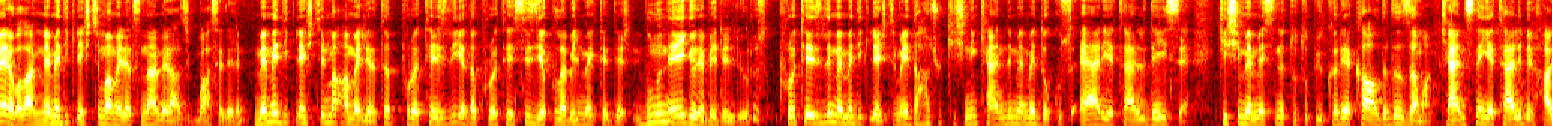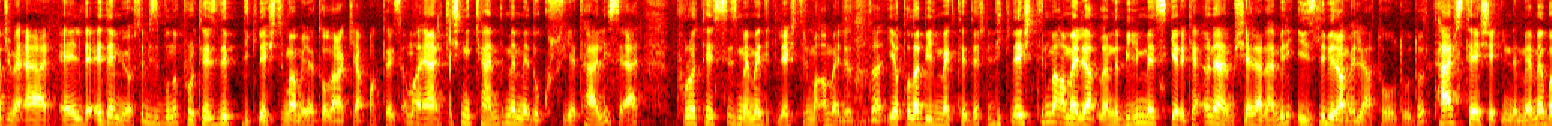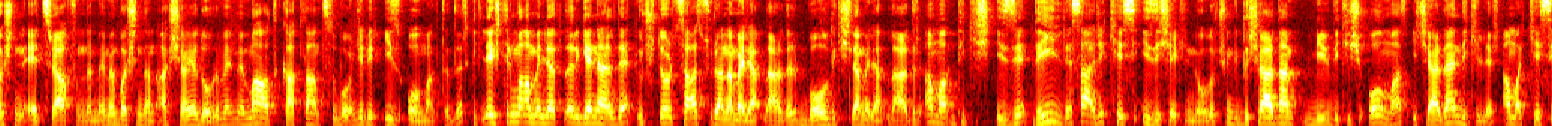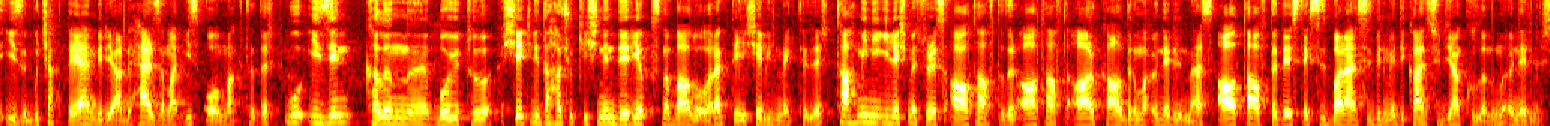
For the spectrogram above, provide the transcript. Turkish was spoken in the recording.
Merhabalar, meme dikleştirme ameliyatından birazcık bahsedelim. Meme dikleştirme ameliyatı protezli ya da protezsiz yapılabilmektedir. Bunu neye göre belirliyoruz? Protezli meme dikleştirmeyi daha çok kişinin kendi meme dokusu eğer yeterli değilse, kişi memesini tutup yukarıya kaldırdığı zaman kendisine yeterli bir hacme eğer elde edemiyorsa biz bunu protezli dikleştirme ameliyatı olarak yapmaktayız. Ama eğer kişinin kendi meme dokusu yeterliyse eğer protezsiz meme dikleştirme ameliyatı da yapılabilmektedir. Dikleştirme ameliyatlarında bilinmesi gereken önemli şeylerden biri izli bir ameliyat olduğudur. Ters T şeklinde meme başının etrafında meme başından aşağıya doğru ve meme altı katlantısı boyunca bir iz olmaktadır. Dikleştirme ameliyatları genelde 3-4 saat süren ameliyatlardır. Bol dikişli ameliyatlardır ama dikiş izi değil de sadece kesi izi şeklinde olur. Çünkü dışarıdan bir dikiş olmaz, içeriden dikilir ama kesi izi bıçak değen bir yerde her zaman iz olmaktadır. Bu izin kalınlığı, boyutu, şekli daha çok kişinin deri yapısına bağlı olarak değişebilmektedir. Tahmini iyileşme süresi 6 haftadır. 6 hafta ağır kaldırma önerilmez. 6 hafta desteksiz barensiz bir medikal sütyen kullanımı önerilir.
